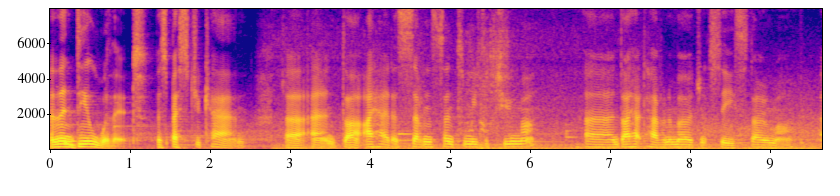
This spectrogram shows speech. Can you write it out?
and then deal with it as best you can. Uh, and uh, I had a seven centimetre tumour, and I had to have an emergency stoma. Uh,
